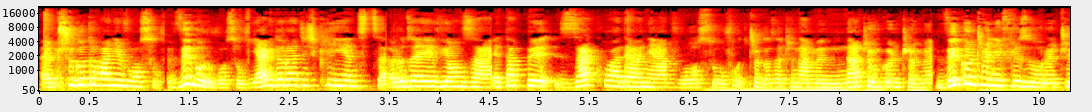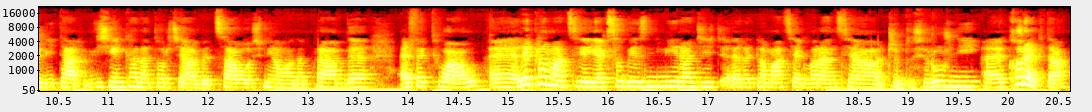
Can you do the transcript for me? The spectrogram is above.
E, Przygotowanie włosów, wybór włosów, jak doradzić klientce, rodzaje wiązań, etapy zakładania włosów, od czego zaczynamy, na czym kończymy, wykończenie fryzury, czyli ta wisienka na torcie, aby całość miała naprawdę efekt wow. E, reklamacje, jak sobie z nimi radzić, e, reklamacja, gwarancja, czym to się różni. E, korekta,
